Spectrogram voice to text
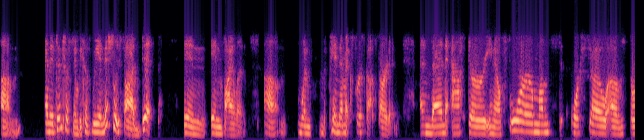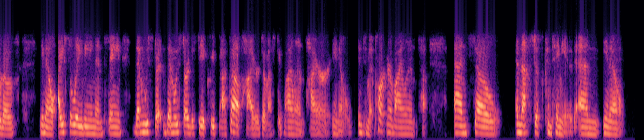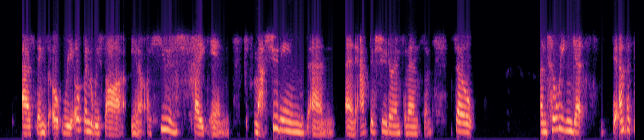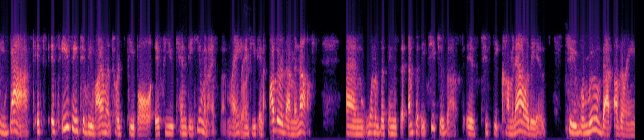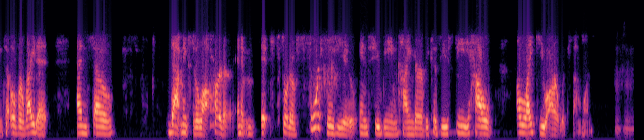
Um, and it's interesting because we initially saw a dip in in violence um, when the pandemic first got started, and then after you know four months or so of sort of you know isolating and staying, then we start then we started to see it creep back up, higher domestic violence, higher you know intimate partner violence, and so and that's just continued, and you know as things reopened, we saw, you know, a huge spike in mass shootings and and active shooter incidents. And so until we can get the empathy back, it's it's easy to be violent towards people if you can dehumanize them, right? right. If you can other them enough. And one of the things that empathy teaches us is to seek commonality, is to remove that othering, to overwrite it. And so that makes it a lot harder and it, it sort of forces you into being kinder because you see how alike you are with someone. Mm-hmm.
